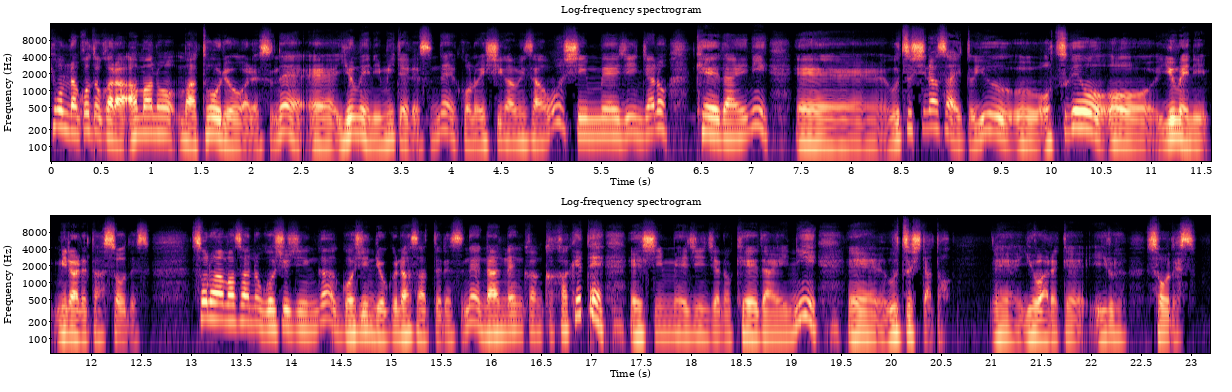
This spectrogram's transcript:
ひょんなことから天の、まあ、棟梁がですね、えー、夢に見てですね、この石神さんを神明神社の境内に、えー、移しなさいというお告げを夢に見られたそうです。その天さんのご主人がご尽力なさってですね、何年間かかけて、えー、神明神社の境内に、えー、移したと、え、言われているそうです。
